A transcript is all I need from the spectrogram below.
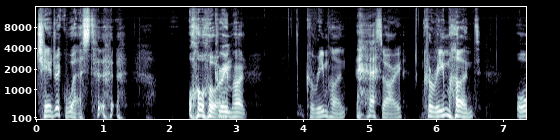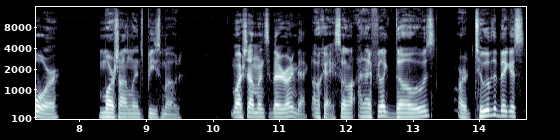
Chandrick West or Kareem Hunt. Kareem Hunt. sorry. Kareem Hunt or Marshawn Lynch beast mode. Marshawn Lynch is a better running back. Okay, so and I feel like those are two of the biggest,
